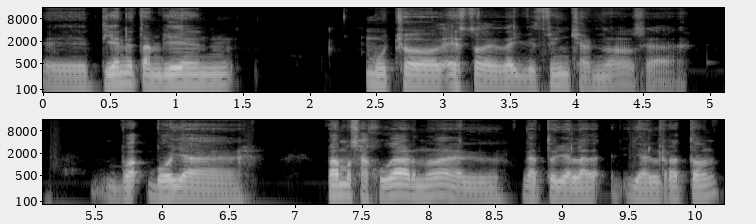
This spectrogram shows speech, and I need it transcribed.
Eh, tiene también mucho esto de David Fincher, ¿no? O sea, voy a, vamos a jugar, ¿no? Al gato y, y al ratón.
